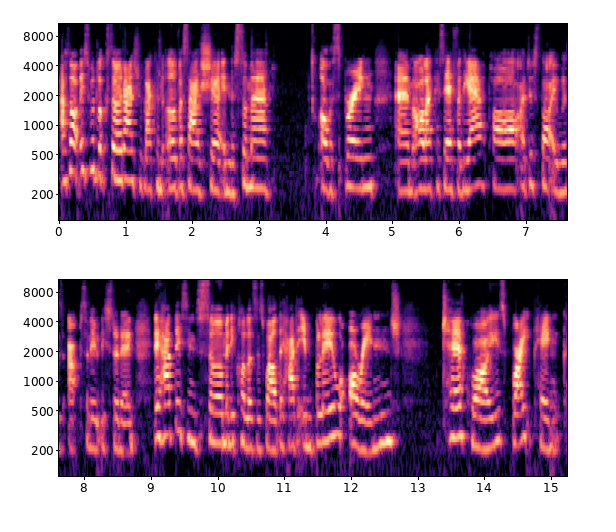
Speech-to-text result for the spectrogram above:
I thought this would look so nice with like an oversized shirt in the summer or the spring um, or like I say for the airport I just thought it was absolutely stunning they had this in so many colours as well they had it in blue orange turquoise bright pink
